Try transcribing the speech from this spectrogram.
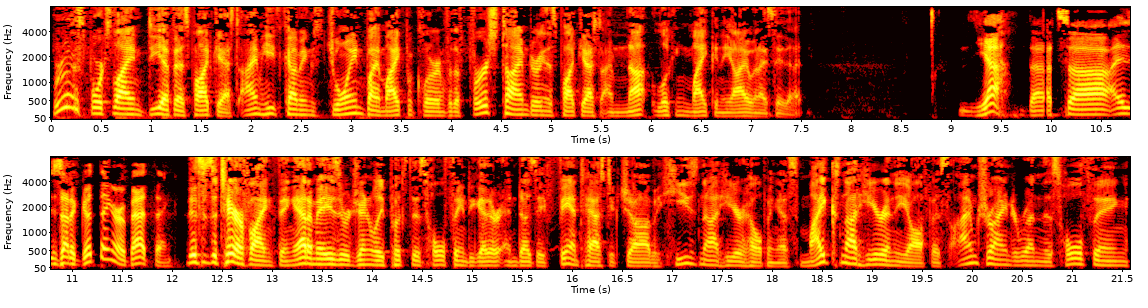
We're doing the Sportsline DFS podcast. I'm Heath Cummings, joined by Mike McClure. And for the first time during this podcast, I'm not looking Mike in the eye when I say that. Yeah, that's uh is that a good thing or a bad thing? This is a terrifying thing. Adam Aizer generally puts this whole thing together and does a fantastic job. He's not here helping us. Mike's not here in the office. I'm trying to run this whole thing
